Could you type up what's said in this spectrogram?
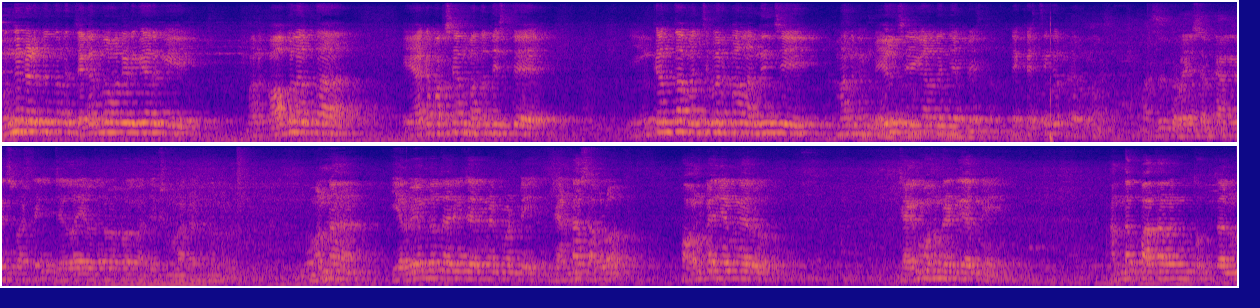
ముందు నడిపిస్తున్న జగన్మోహన్ రెడ్డి గారికి మన కాపులంతా ఏకపక్షాన్ని మద్దతు ఇస్తే ఇంకంతా మంచి పరిపాలన అందించి మనకు మేలు చేయగలదని చెప్పి నేను ఖచ్చితంగా వైఎస్ఆర్ కాంగ్రెస్ పార్టీ జిల్లా యువజన విభాగం అధ్యక్షుడు మాట్లాడుతున్నాను. మొన్న ఇరవై ఎనిమిదో తారీఖు జరిగినటువంటి జెండా సభలో పవన్ కళ్యాణ్ గారు జగన్మోహన్ రెడ్డి గారిని అందపాతాలను తొక్కుతాను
